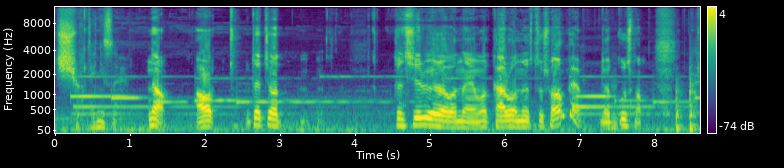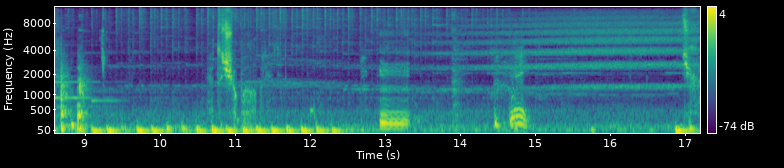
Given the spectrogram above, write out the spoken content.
Черт, я не знаю. Но, а вот, вот эти вот консервированные макароны с тушенкой, ну, вкусно. Это что было, блядь? М, Эй, Тихо,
